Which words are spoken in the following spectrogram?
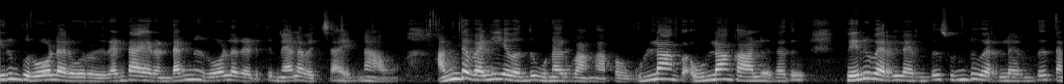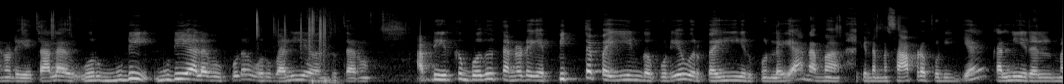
இரும்பு ரோலர் ஒரு ரெண்டாயிரம் டன்னு ரோலர் எடுத்து மேலே வச்சா என்ன ஆகும்? அந்த வலியை வந்து உணர்வாங்க. அப்போ உள்ளாங்க உள்ளாங்கால் அதாவது பெருவிரல்ல இருந்து சுண்டு விரல்ல இருந்து தன்னுடைய தலை ஒரு முடி முடி அளவு கூட ஒரு வலியை வந்து தரும். அப்படி இருக்கும்போது தன்னுடைய பித்த பையங்கக்கூடிய ஒரு பை இருக்கும் இல்லையா? நம்ம நம்ம சாப்பிடக்கூடிய கல்லீரல் ம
